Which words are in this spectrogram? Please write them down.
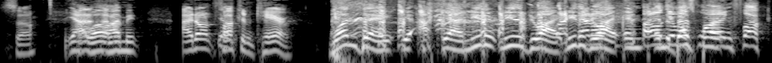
So Yeah, well, don't- I mean- I don't fucking care. One day, yeah, I- yeah. Neither, neither do I. Neither do don't- I. And, I don't and the best a flying part, fuck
